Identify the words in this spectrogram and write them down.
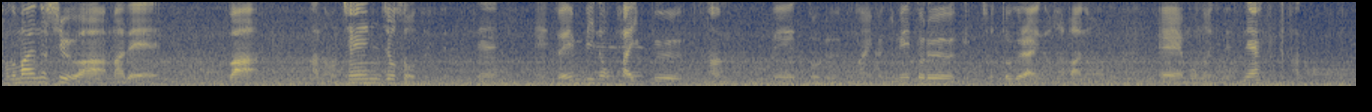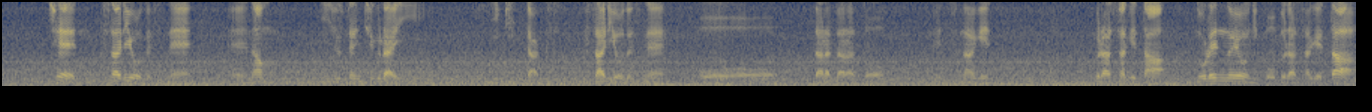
その前の週はまではあのチェーン除草といってですね、えーと、塩ビのパイプ3メートルないか2メートルちょっとぐらいの幅の、えー、ものにですねあのチェーン鎖をですね、えー、何20センチぐらいに切った鎖をですねこうだらだらとつなげてぶら下げたのれんのようにこうぶら下げた、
